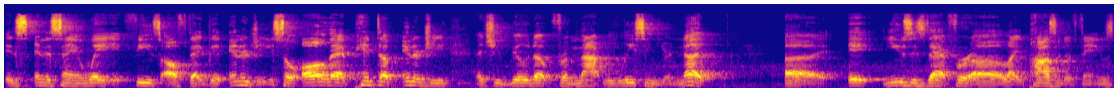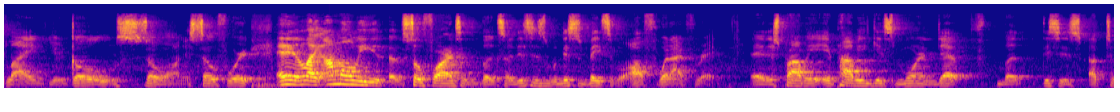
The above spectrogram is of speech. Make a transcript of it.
it's in the same way it feeds off that good energy. So all that pent up energy that you build up from not releasing your nut uh, it uses that for uh, like positive things like your goals, so on and so forth. And then, like I'm only uh, so far into the book, so this is this is basically off what I've read. Uh, there's probably it probably gets more in depth, but this is up to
